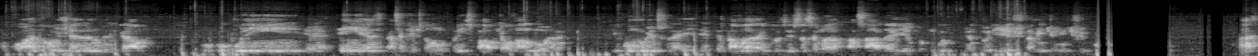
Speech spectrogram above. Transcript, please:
Concordo gênero, número e grau. O, o Lean é, tem essa questão principal, que é o valor, né? Como isso, né? E eu estava, inclusive, essa semana passada, e eu estou com um grupo de mentoria, justamente a gente ficou há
